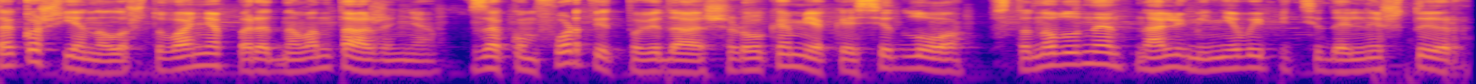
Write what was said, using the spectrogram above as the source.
Також є налаштування переднавантаження. За комфорт відповідає широке м'яке сідло, встановлене на алюмінієвий підсідельний штир.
